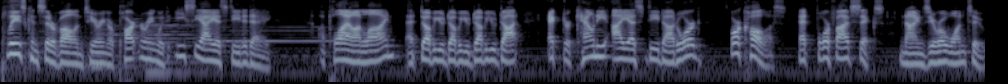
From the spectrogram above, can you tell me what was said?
Please consider volunteering or partnering with ECISD today. Apply online at www ectorcountyisd.org or call us at 456 9012.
